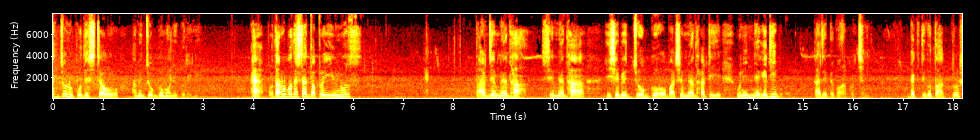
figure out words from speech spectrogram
একজন উপদেষ্টাও আমি যোগ্য মনে করিনি। হ্যাঁ প্রধান উপদেষ্টা ডক্টর ইউনুস তার যে মেধা, সে মেধা হিসেবে যোগ্য বা সে মেধাটি উনি নেগেটিভ কাজে ব্যবহার করছেন। ব্যক্তিগত আক্রোশ,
